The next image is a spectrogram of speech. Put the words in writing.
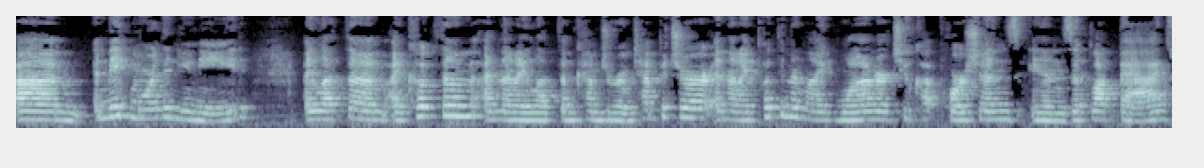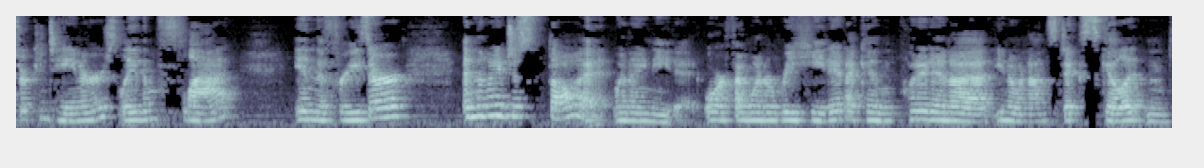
um, and make more than you need. I let them, I cook them and then I let them come to room temperature and then I put them in like one or two cup portions in Ziploc bags or containers, lay them flat in the freezer and then I just thaw it when I need it. Or if I want to reheat it, I can put it in a you know a nonstick skillet and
